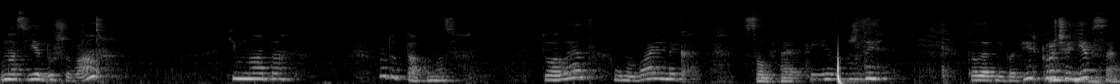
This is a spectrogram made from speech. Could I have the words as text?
У нас є душова кімната. Ну тут так у нас туалет, умивальник, салфетки є завжди, туалетний папір. Коротше, є все.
